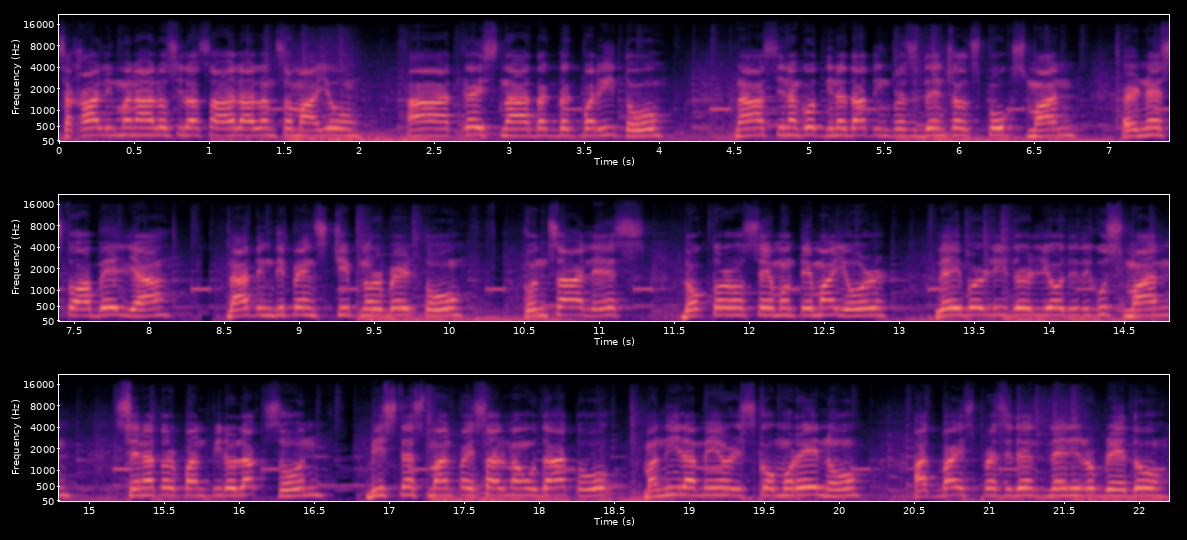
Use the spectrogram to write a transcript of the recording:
Sakaling manalo sila sa halalan sa Mayo. At guys, nadagdag pa rito na sinagot ni na dating presidential spokesman Ernesto Abella, dating Defense Chief Norberto, Gonzales, Dr. Jose Montemayor, Labor Leader Leo de Guzman, Senator Panfilo Lacson, Businessman Faisal Mangudato, Manila Mayor Isko Moreno, at Vice President Lenny Robredo.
